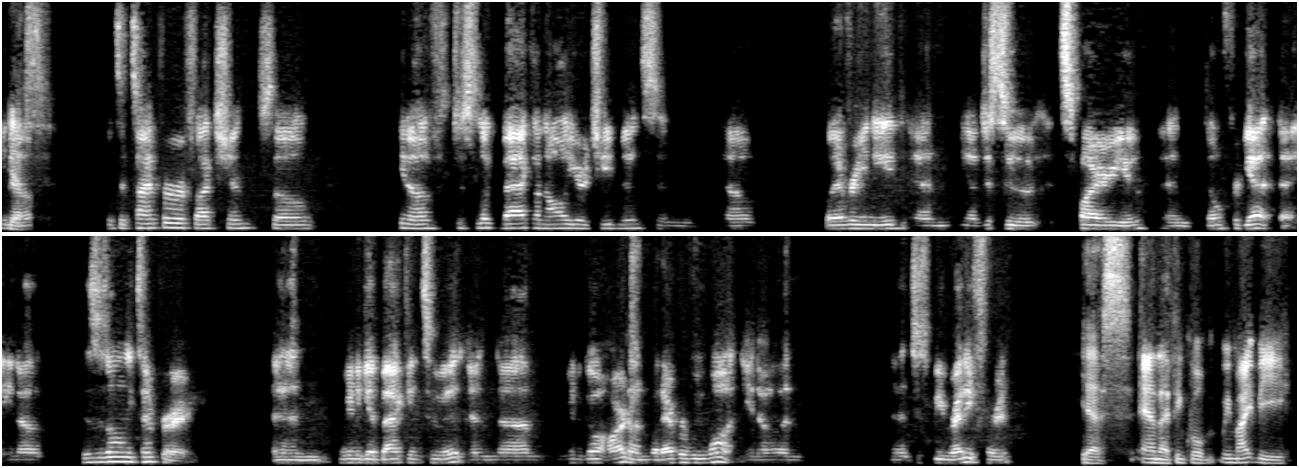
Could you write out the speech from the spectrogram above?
You know, yes. it's a time for reflection. So, you know, just look back on all your achievements and you know whatever you need, and you know, just to inspire you. And don't forget that you know this is only temporary, and we're gonna get back into it, and um, we're gonna go hard on whatever we want. You know, and and just be ready for it. Yes, and I think we'll we might be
